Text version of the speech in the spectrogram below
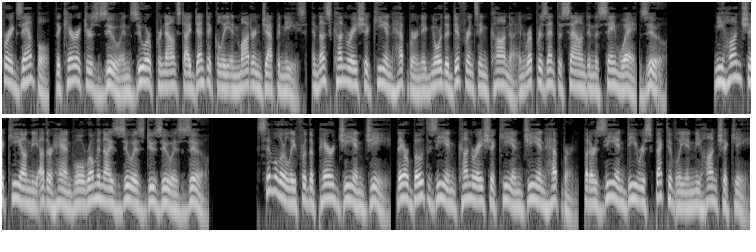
For example, the characters zu and zu are pronounced identically in modern Japanese, and thus Kunrei Shiki and Hepburn ignore the difference in kana and represent the sound in the same way zu. Nihon Shiki on the other hand will romanize zu as du zu as zu. Similarly for the pair G and G, they are both Z in Kunrei Shiki and G in Hepburn, but are Z and D respectively in Nihon Shiki.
